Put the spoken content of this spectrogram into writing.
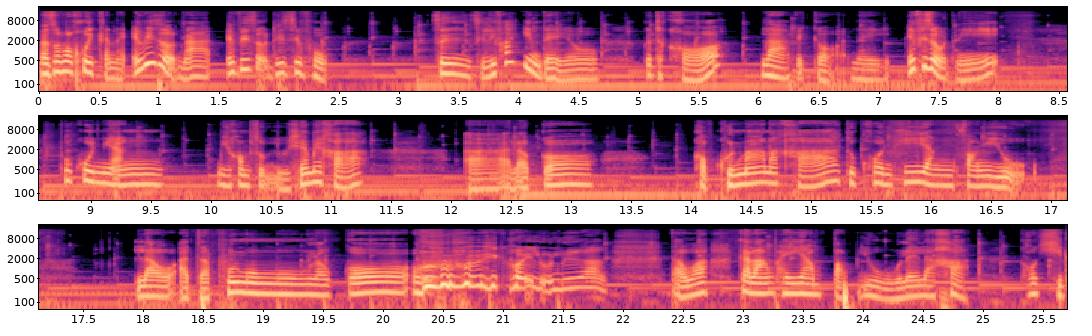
เราจะมาคุยกันใน episode หน้า episode ที่ 16 ซึ่งสิริภากินเดลก็จะขอลาไปก่อนใน episode นี้ พวกคุณยังมีความสุขอยู่ใช่ไหมคะ อ่า แล้วก็ขอบคุณมากนะคะ ทุกคนที่ยังฟังอยู่ เราอาจจะพูดงงๆ แล้วก็ไม่ค่อยรู้เรื่อง แต่ว่ากำลังพยายามปรับอยู่เลยล่ะค่ะ ก็คิด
